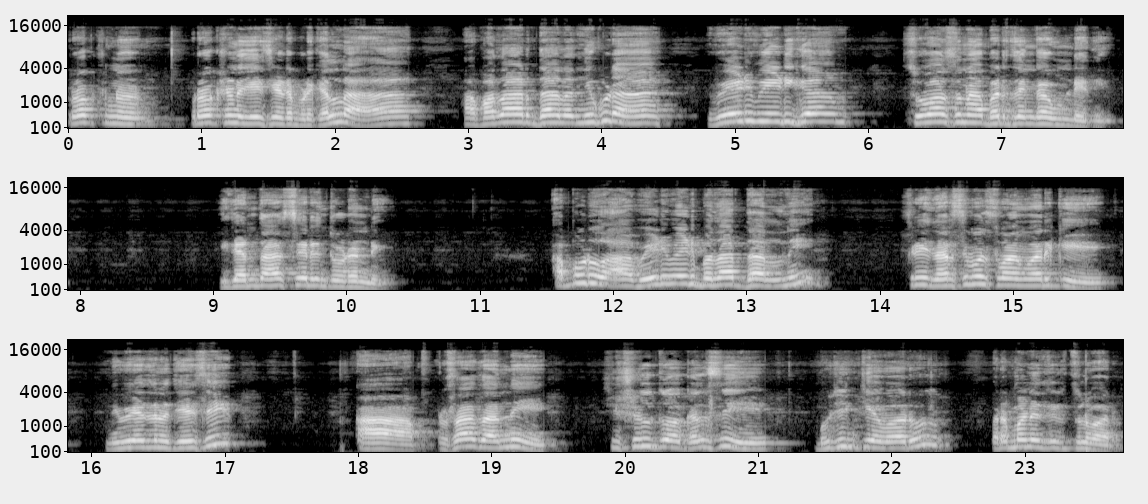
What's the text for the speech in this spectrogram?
ప్రోక్షణ ప్రోక్షణ చేసేటప్పటికల్లా ఆ పదార్థాలన్నీ కూడా వేడివేడిగా సువాసనాభరితంగా ఉండేది. ఇది ఎంత ఆశ్చర్యం చూడండి. అప్పుడు ఆ వేడివేడి పదార్థాలని శ్రీ నరసింహస్వామి వారికి నివేదన చేసి ఆ ప్రసాదాన్ని శిష్యులతో కలిసి భుజించేవారు బ్రహ్మణ్య తీర్థుల వారు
